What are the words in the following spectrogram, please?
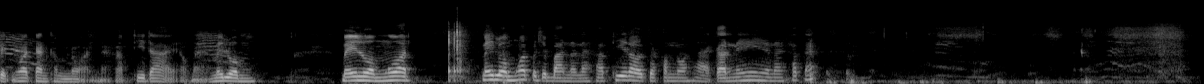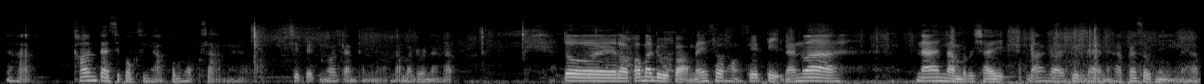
11 งวดการคำนวณนะครับ ที่ได้ออกมาไม่รวมไม่รวมงวด ไม่รวมงวดปัจจุบันนะนะครับ ที่เราจะคำนวณหากันนี่นะครับนะ นะครับ เข้าตั้งแต่ 16 สิงหาคม 63 นะครับ 11งวดการคำนวณเรามาดูนะครับ โดยเราก็มาดูก่อนในส่วนของสถิตินั้นว่าน่านำไปใช้บ้างน้อยคุณได้นะครับก็สูตรนี้นะครับ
